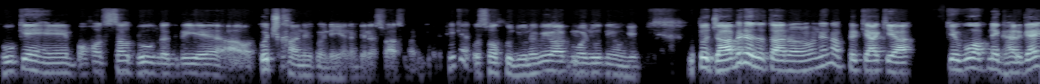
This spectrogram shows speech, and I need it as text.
بھوکے ہیں، بہت سخت بھوک لگ رہی ہے اور کچھ کھانے کو نہیں ہے نبی علیہ السلام ٹھیک ہے؟ اس وقت کھجوریں بھی موجود نہیں ہوں گی تو جابر رضی اللہ عنہ نے نا پھر کیا کیا کہ وہ اپنے گھر گئے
